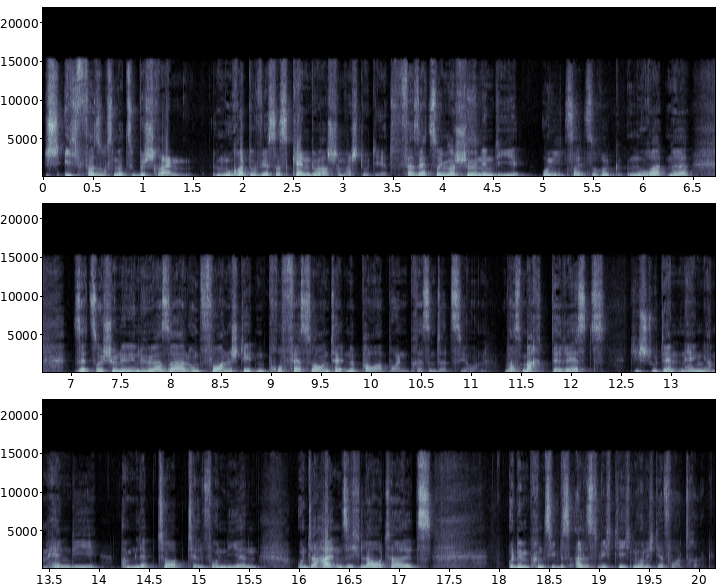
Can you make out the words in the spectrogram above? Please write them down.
Ich versuche es mal zu beschreiben. Murat, du wirst das kennen, du hast schon mal studiert. Versetzt euch mal schön in die Uni-Zeit zurück, Murat, ne? Setzt euch schön in den Hörsaal und vorne steht ein Professor und hält eine PowerPoint-Präsentation. Was macht der Rest? Die Studenten hängen am Handy, am Laptop, telefonieren, unterhalten sich lauthals und im Prinzip ist alles wichtig, nur nicht der Vortrag.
